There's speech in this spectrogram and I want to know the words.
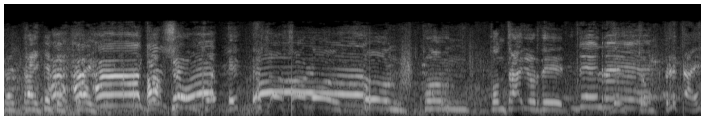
Trae, trae, trae. ¡Ah, quién Ah, soy? que- eh, Esos son los con, con, contrarios de, Del- del trompeta, ¿eh?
